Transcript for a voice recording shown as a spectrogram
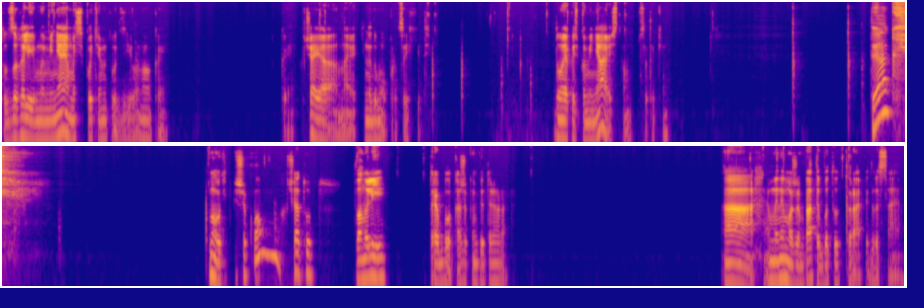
Тут взагалі ми міняємось і потім тут з'їли. Ну окей. Окей. Хоча я навіть і не думав про цей хід. Думаю, якось поміняюсь там все-таки. Так. Знову хід пішаком, хоча тут 2 нулі треба було, каже, комп'ютер грати. А, ми не можемо брати, бо тут тура підвисає.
